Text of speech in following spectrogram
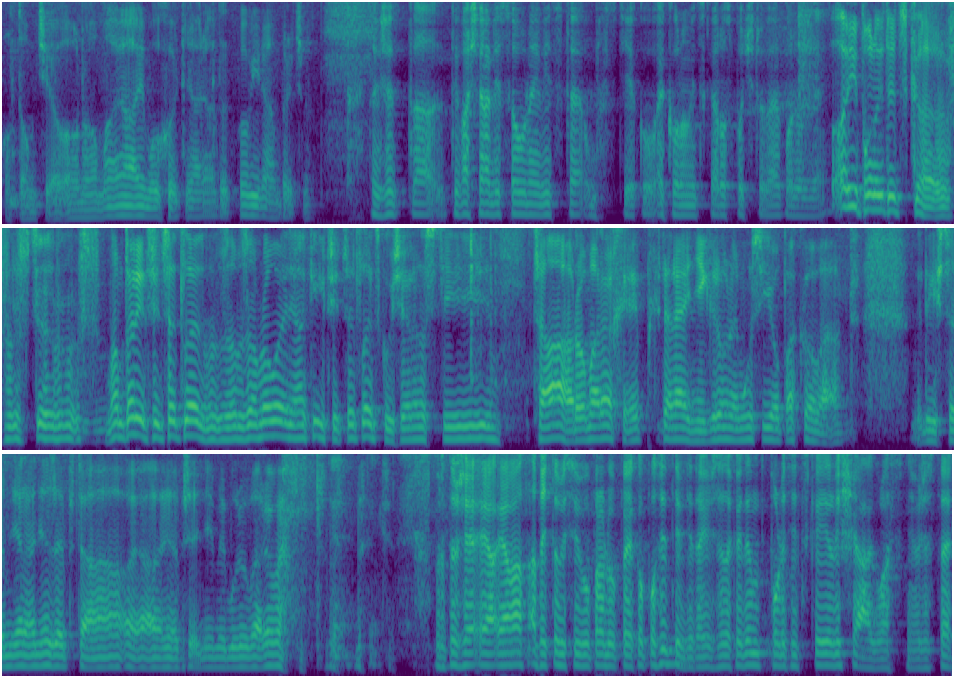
o tom či o onom. A já jim ochotně rád odpovídám, proč ne. Takže ta, ty vaše rady jsou nejvíc v té oblasti jako ekonomické, rozpočtové podobě. A i politická. Prostě mám tady 30 let, za, za mnou je nějakých 30 let zkušeností, celá hromada chyb, které nikdo nemusí opakovat. Když se mě na ně zeptá a já je před nimi budu varovat. Protože já, já vás, a teď to myslím opravdu jako pozitivně, takže jste takový ten politický lišák vlastně, že jste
